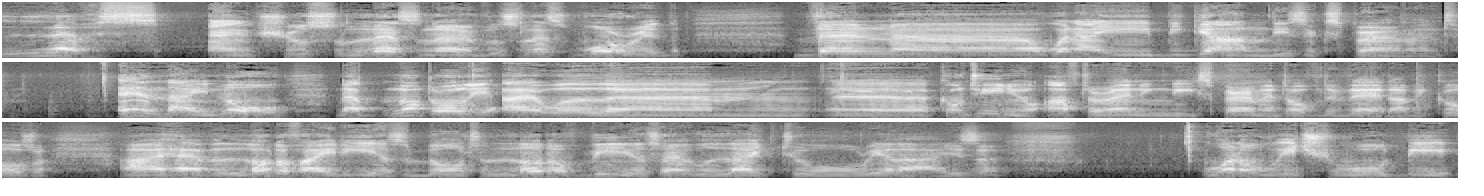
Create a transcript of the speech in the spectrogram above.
less anxious, less nervous, less worried than uh, when I began this experiment. And I know that not only I will um, uh, continue after ending the experiment of the Veda, because I have a lot of ideas about a lot of videos I would like to realize, one of which would be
